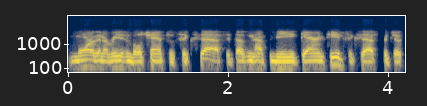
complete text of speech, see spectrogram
more than a reasonable chance of success. It doesn't have to be guaranteed success, but just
